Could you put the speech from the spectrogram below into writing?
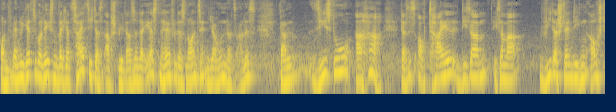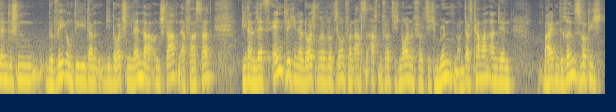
Und wenn du jetzt überlegst, in welcher Zeit sich das abspielt, also in der ersten Hälfte des 19. Jahrhunderts alles, dann siehst du, aha, das ist auch Teil dieser, ich sag mal, widerständigen, aufständischen Bewegung, die dann die deutschen Länder und Staaten erfasst hat, die dann letztendlich in der deutschen Revolution von 1848, 49 münden. Und das kann man an den beiden Grimms wirklich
